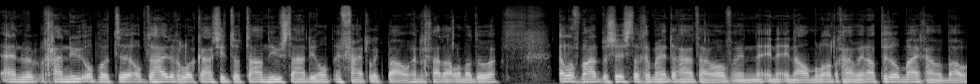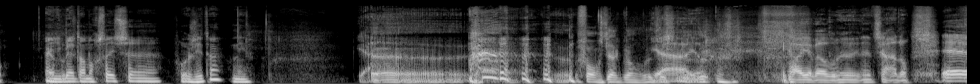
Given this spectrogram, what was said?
En we gaan nu op, het, eh, op de huidige locatie... een totaal nieuw stadion in feitelijk bouwen. En dat gaat allemaal door. 11 maart beslist de gemeenteraad daarover in, in, in Almelo. Dan gaan we in april, mei gaan we bouwen. En je bent dan nog steeds eh, voorzitter? of Niet? Ja. volgens Jack wel. Het Ja, is- ja. Ik hou je wel eh, in het zadel. Eh,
